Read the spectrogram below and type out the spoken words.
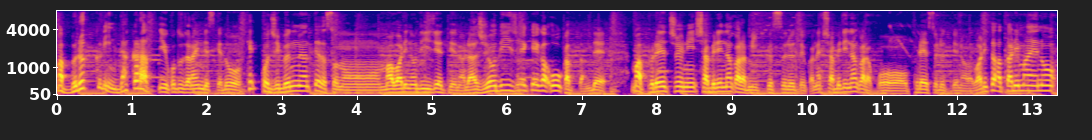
まあブルックリンだからっていうことじゃないんですけど結構自分のやってたその周りの DJ っていうのはラジオ DJ 系が多かったんでまあプレイ中に喋りながらミックスするというかね喋りながらこうプレイするっていうのは割と当たり前の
